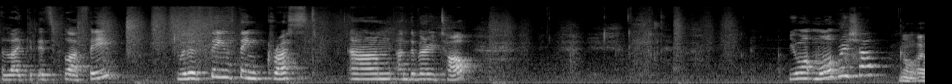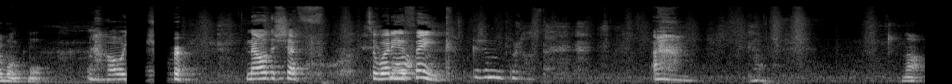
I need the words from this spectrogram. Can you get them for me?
I like it. It's fluffy with a thin, thin crust um, on the very top. You want more, Grisha? No, I want more. Oh, yeah, sure. Now the chef. So what do you think? Um, no.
